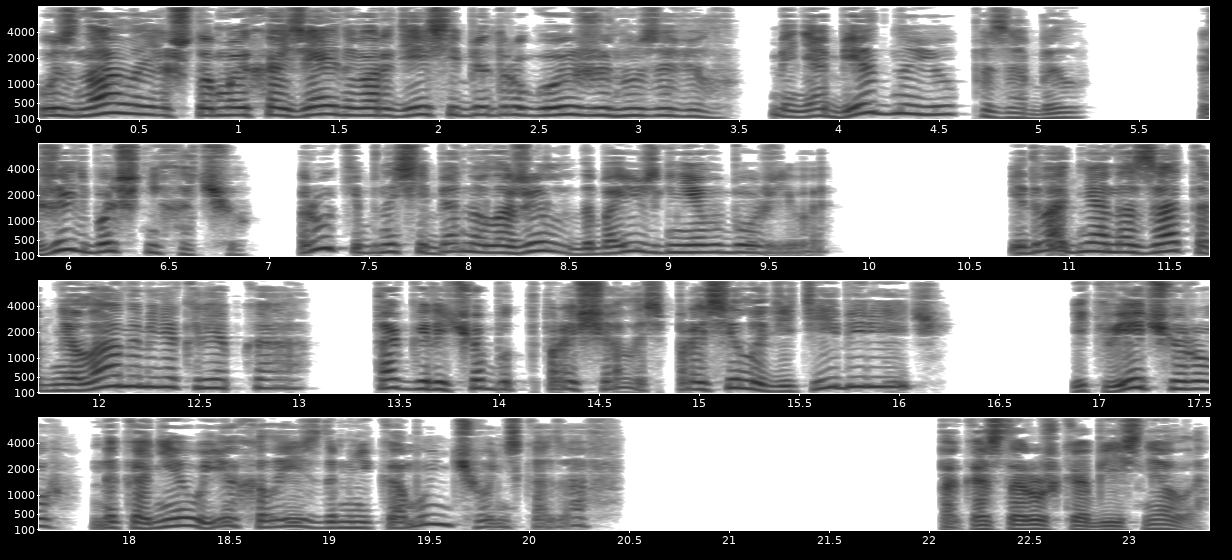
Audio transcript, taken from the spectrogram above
Узнала я, что мой хозяин в Орде себе другую жену завел. Меня, бедную, позабыл. Жить больше не хочу. Руки бы на себя наложила, да боюсь гнева Божьего. И два дня назад обняла она меня крепко, так горячо, будто прощалась, просила детей беречь. И к вечеру на коне уехала из дома, никому ничего не сказав. Пока старушка объясняла,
